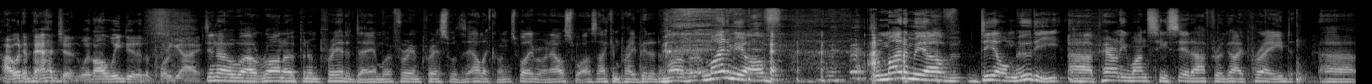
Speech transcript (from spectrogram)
I would imagine, with all we do to the poor guy. Do you know, uh, Ron opened in prayer today, and we're very impressed with his eloquence. Well, everyone else was. I can pray better tomorrow. But it reminded me of, reminded me of D.L. Moody. Uh, apparently, once he said after a guy prayed, uh,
